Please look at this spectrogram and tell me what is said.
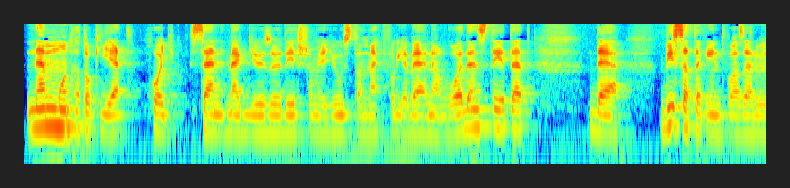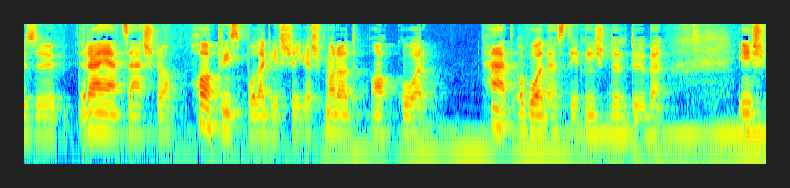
nem mondhatok ilyet, hogy szent meggyőződés, ami a Houston meg fogja verni a Golden State-et, de visszatekintve az előző rájátszásra, ha a Chris Paul egészséges marad, akkor hát a Golden State nincs döntőben. És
